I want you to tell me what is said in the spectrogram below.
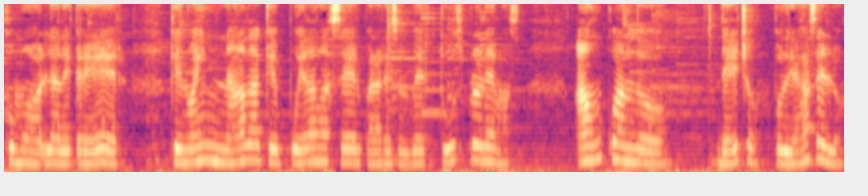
como la de creer que no hay nada que puedan hacer para resolver tus problemas, aun cuando de hecho, podrían hacerlo.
